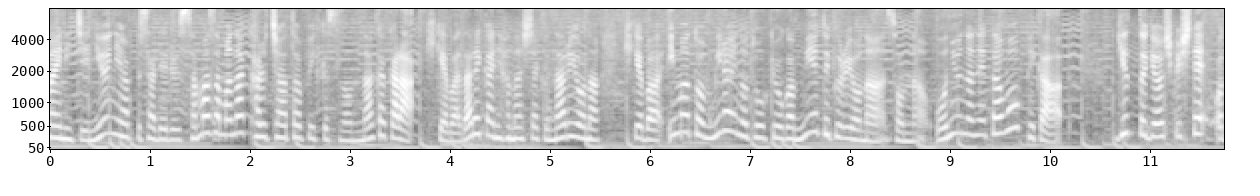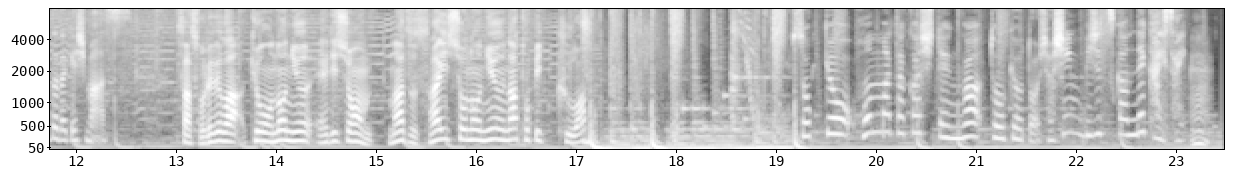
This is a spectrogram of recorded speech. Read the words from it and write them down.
毎日ニューにアップされるさまざまなカルチャートピックスの中から聞けば誰かに話したくなるような聞けば今と未来の東京が見えてくるようなそんなおニューなネタをピックアップ。ギュッと凝縮してお届けします。さあそれでは今日のニューエディション。まず最初のニューなトピックは？即興本間隆展が東京都写真美術館で開催、うん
